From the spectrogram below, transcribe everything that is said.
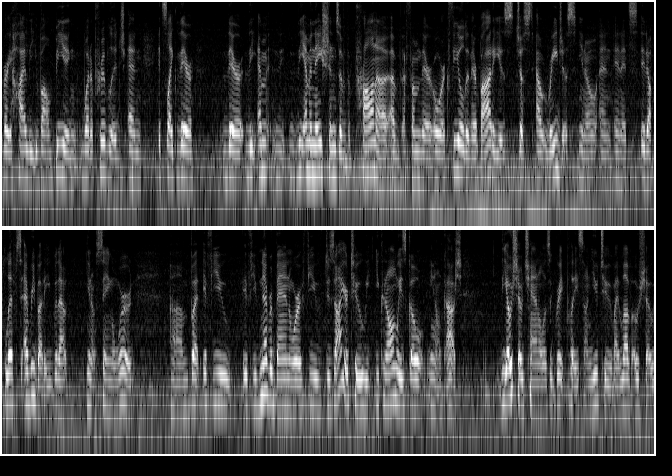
very highly evolved being, what a privilege. And it's like they're, they're the, em, the emanations of the prana of, from their auric field in their body is just outrageous, you know, and, and it's, it uplifts everybody without, you know, saying a word. Um, but if you if you've never been or if you desire to, you can always go. You know, gosh, the Osho channel is a great place on YouTube. I love Osho.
